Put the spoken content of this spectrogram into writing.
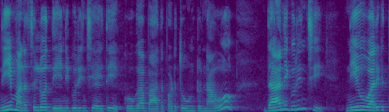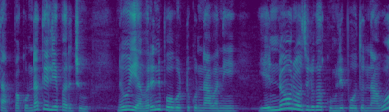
నీ మనసులో దేని గురించి అయితే ఎక్కువగా బాధపడుతూ ఉంటున్నావో దాని గురించి నీవు వారికి తప్పకుండా తెలియపరచు. నువ్వు ఎవరిని పోగొట్టుకున్నావని ఎన్నో రోజులుగా కుమిలిపోతున్నావో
